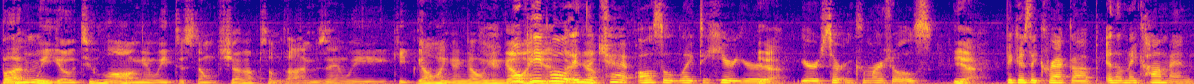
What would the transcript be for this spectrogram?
But Mm-hmm. we go too long and we just don't shut up sometimes, and we keep going and going and going. Well, people in the go. chat also like to hear your Yeah. your certain commercials yeah, because they crack up and then they comment.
